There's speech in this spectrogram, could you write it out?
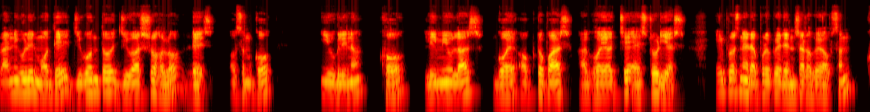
প্রাণীগুলির মধ্যে জীবন্ত জীবাশ্ম হল ড্যাশ অপশন ক, ইউগ্লিনা। খ, লিমিউলাস। গয়ে অক্টোপাস। আর ঘয়ে হচ্ছে অ্যাস্টোরিয়াস। এই প্রশ্নের অ্যাপ্রোপ্রিয়েট অ্যান্সার হবে অপশান খ,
